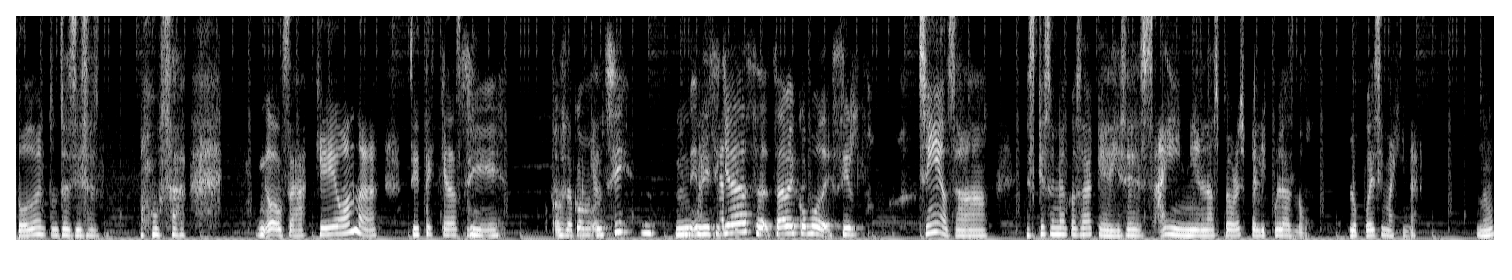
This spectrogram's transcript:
todo, entonces dices, o sea, o sea, ¿qué onda? Si te quedas Sí. O sea, como, sí, ni, siquiera sabe cómo decirlo. Sí, o sea, es que es una cosa que dices, ay, ni en las peores películas lo, lo puedes imaginar. ¿No?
